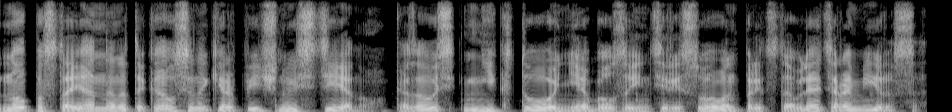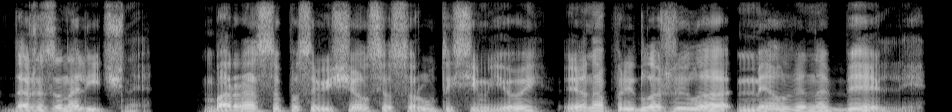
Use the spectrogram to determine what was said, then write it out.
но постоянно натыкался на кирпичную стену. Казалось, никто не был заинтересован представлять Рамиреса, даже за наличные. Бараса посовещался с Рут и семьей, и она предложила Мелвина Белли,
